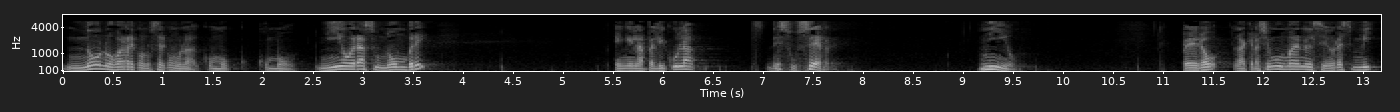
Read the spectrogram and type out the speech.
no nos va a reconocer como, la, como, como Neo era su nombre en, la película de su ser, Neo. Pero la creación humana, el señor Smith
